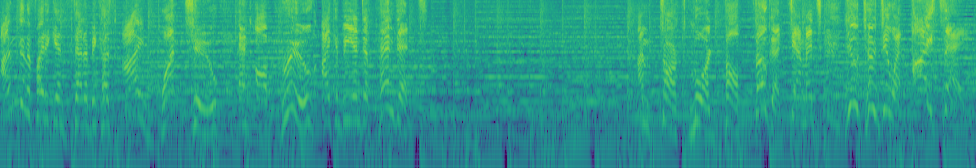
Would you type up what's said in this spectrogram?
I'm gonna fight against Zetta because I want to, and I'll prove I can be independent! I'm Dark Lord Valvoga, damn it! You two do what I say!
